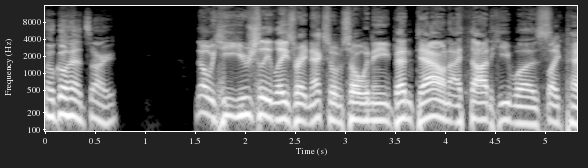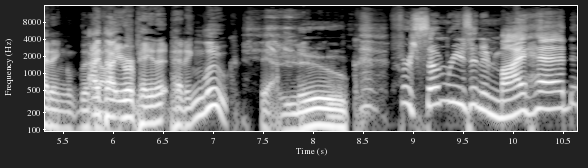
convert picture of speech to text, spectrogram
oh, go ahead. Sorry. No, he usually lays right next to him. So when he bent down, I thought he was like petting the I dog. thought you were pet- petting Luke. Yeah. Luke. For some reason in my head,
